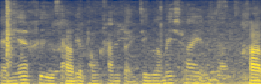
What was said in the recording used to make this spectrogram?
กันเนี่ยคือสามเหลี่ยมทองคำแต่จริงๆแล้วไม่ใช่นะครับ ครับ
